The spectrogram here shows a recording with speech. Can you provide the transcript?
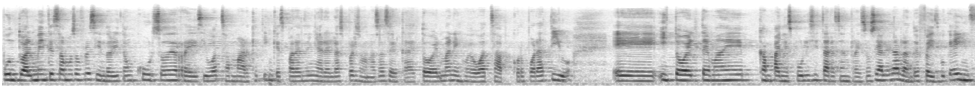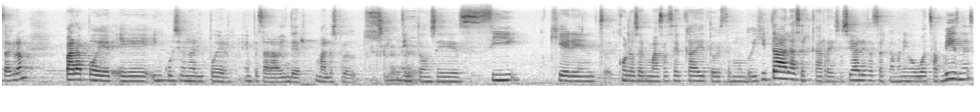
Puntualmente estamos ofreciendo ahorita un curso de redes y WhatsApp Marketing que es para enseñar a las personas acerca de todo el manejo de WhatsApp corporativo. Eh, y todo el tema de campañas publicitarias en redes sociales, hablando de Facebook e Instagram, para poder eh, incursionar y poder empezar a vender malos productos. Excelente. Entonces, si quieren conocer más acerca de todo este mundo digital, acerca de redes sociales, acerca de manejo de WhatsApp Business,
